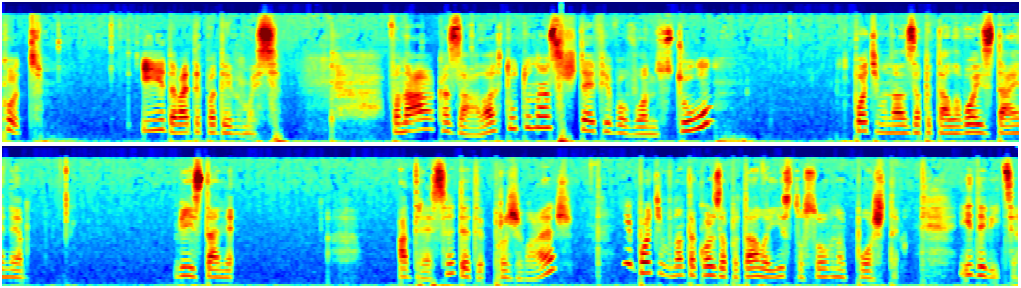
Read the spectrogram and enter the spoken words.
Good. І давайте подивимось. Вона казала тут у нас Штефі Вовонсту. Потім вона запитала deine, wie ist де ти проживаєш. І потім вона також запитала її стосовно пошти. І дивіться,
